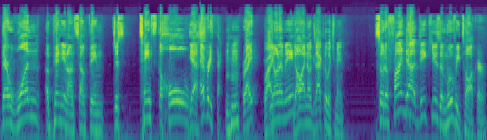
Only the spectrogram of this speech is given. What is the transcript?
their one opinion on something just taints the whole Yes. everything, Mhm. right? Right. You know what I mean? No, I know exactly what you mean. So to find out DQ's a movie talker,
